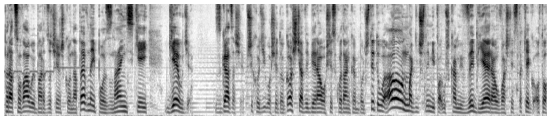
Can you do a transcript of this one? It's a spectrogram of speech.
pracowały bardzo ciężko na pewnej poznańskiej giełdzie. Zgadza się, przychodziło się do gościa, wybierało się składankę bądź tytuł, a on magicznymi paluszkami wybierał właśnie z takiego oto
